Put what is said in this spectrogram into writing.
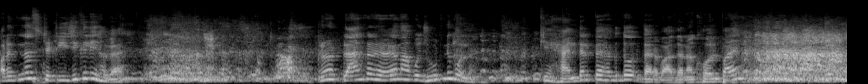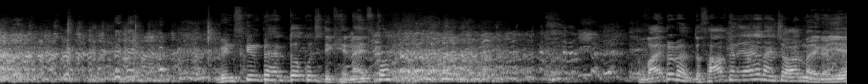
और इतना स्ट्रेटेजिकली हगा है। इन्होंने प्लान हगा मैं आपको झूठ नहीं बोल रहा। कि हैंडल पे हक दो, दरवाज़ा ना खोल पाए। विंडस्क्रीन पे हक दो, कुछ दिखे ना इसको। वाइपर पे हक दो, साफ़ करने जाएगा, बेंच और मरेगा, ये।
